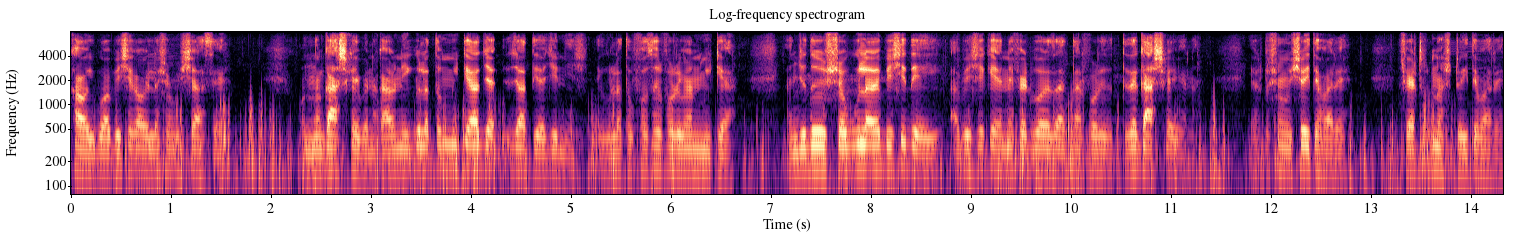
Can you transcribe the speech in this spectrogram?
খাওয়াইব বেশি খাওয়াইলে সমস্যা আছে। অন্য ঘাস খাইবে না। কারণ এগুলো তো মিঠা জাতীয় জিনিস। এগুলো তো প্রচুর পরিমাণ মিঠা। যদি সবগুলা বেশি দেই আর বেশি খেয়ে এনে ফ্যাট ভরে যায়, তারপরে ঘাস খাইবে না। একটু সমস্যা হইতে পারে। ফ্যাট নষ্ট হইতে পারে।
